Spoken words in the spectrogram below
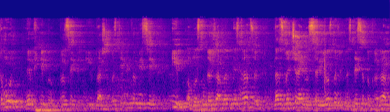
Тому необхідно просити і в нашій постійній комісії, і обласну державну адміністрацію надзвичайно серйозно віднестися до програми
